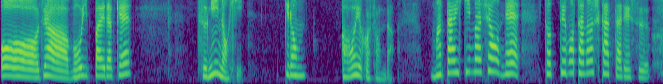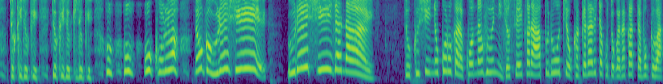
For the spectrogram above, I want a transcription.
おー、じゃあもう一杯だけ？次の日。ピロン。あやかさんだ。また行きましょうね。とっても楽しかったです。ドキドキドキドキドキ。おおおこれはなんか嬉しい。嬉しいじゃない。独身の頃からこんな風に女性からアプローチをかけられたことがなかった僕は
